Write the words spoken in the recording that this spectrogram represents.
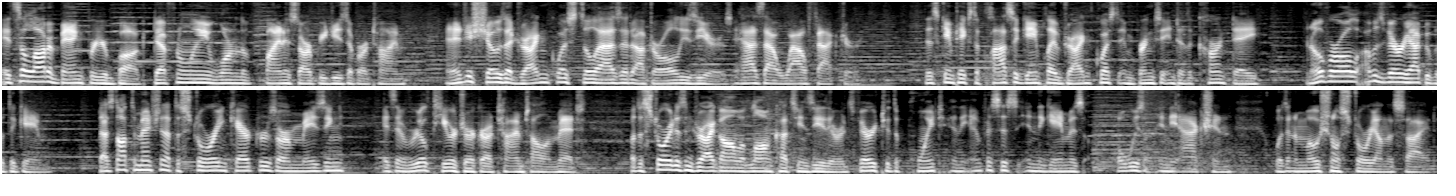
It's a lot of bang for your buck, definitely one of the finest RPGs of our time. And it just shows that Dragon Quest still has it after all these years. It has that wow factor. This game takes the classic gameplay of Dragon Quest and brings it into the current day, and overall, I was very happy with the game. That's not to mention that the story and characters are amazing, it's a real tearjerker at times, I'll admit. But the story doesn't drag on with long cutscenes either, it's very to the point, and the emphasis in the game is always in the action, with an emotional story on the side.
